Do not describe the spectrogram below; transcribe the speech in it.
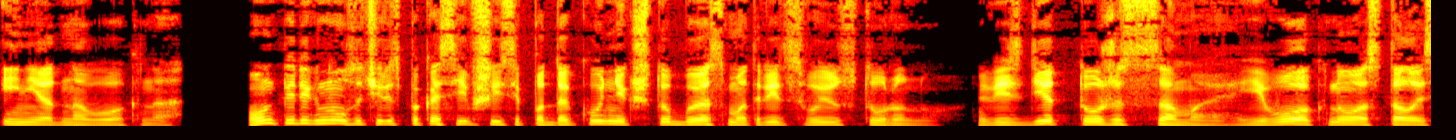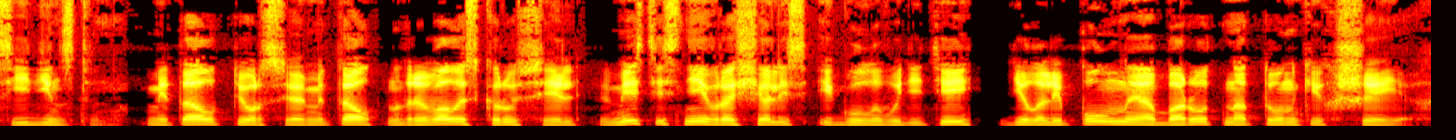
и ни одного окна. Он перегнулся через покосившийся подоконник, чтобы осмотреть свою сторону. Везде то же самое, его окно осталось единственным. Металл терся о металл, надрывалась карусель, вместе с ней вращались и головы детей, делали полный оборот на тонких шеях.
